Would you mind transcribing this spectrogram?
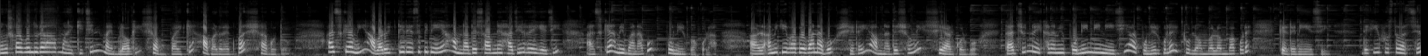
নমস্কার বন্ধুরা মাই কিচেন মাই ব্লগে সবাইকে আবারও একবার স্বাগত। আজকে আমি আবারও একটি রেসিপি নিয়ে আপনাদের সামনে হাজির হয়ে গেছি। আজকে আমি বানাবো পনির পকোড়া। আর আমি কীভাবে বানাবো সেটাই আপনাদের সঙ্গে শেয়ার করব। তার জন্য এখানে আমি পনির নিয়ে নিয়েছি আর পনিরগুলো একটু লম্বা লম্বা করে কেটে নিয়েছি। দেখেই বুঝতে পারছেন,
